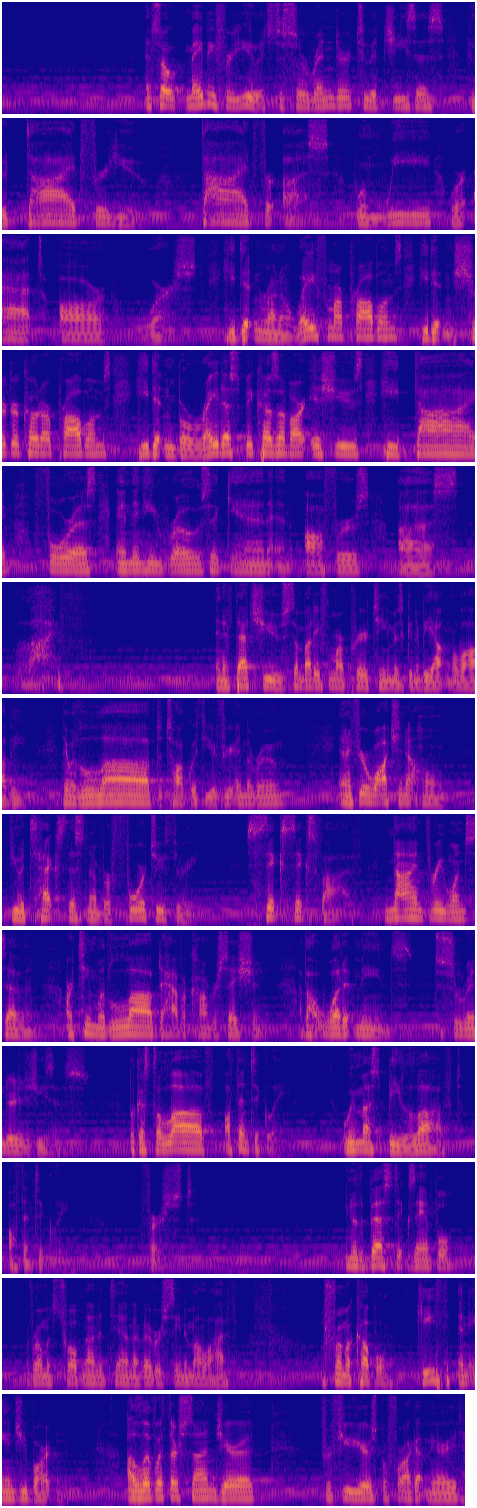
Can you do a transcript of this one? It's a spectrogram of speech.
And so maybe for you, it's to surrender to a Jesus who died for you, died for us when we were at our worst. He didn't run away from our problems. He didn't sugarcoat our problems. He didn't berate us because of our issues. He died for us, and then He rose again and offers us life. And if that's you, somebody from our prayer team is going to be out in the lobby. They would love to talk with you if you're in the room. And if you're watching at home, if you would text this number 423 665 9317, our team would love to have a conversation about what it means to surrender to Jesus. Because to love authentically, we must be loved authentically first. You know, the best example of Romans 12, 9, and 10 I've ever seen in my life from a couple, Keith and Angie Barton. I lived with their son, Jared, for a few years before I got married.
